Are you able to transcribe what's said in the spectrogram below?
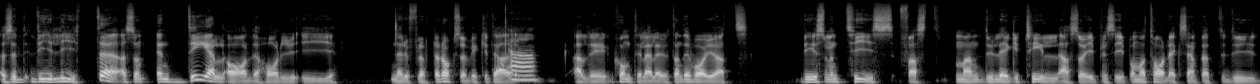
Alltså det, är lite, alltså en del av det har du ju i när du flörtar också, vilket jag Ja. aldrig kom till heller. Utan det var ju att det är som en tease fast man, du lägger till, alltså i princip, om man tar det exemplet, du,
